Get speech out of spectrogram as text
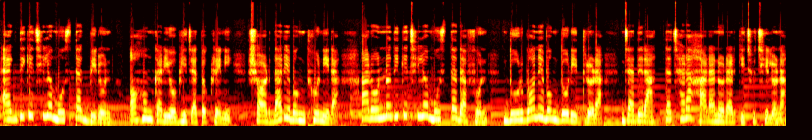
একদিকে ছিল মুস্তাক বিরুন, অহংকারী অভিজাত ক্রেনী সর্দার এবং ধনীরা, আর অন্যদিকে ছিল মুস্তাদাফুন দুর্বন এবং দরিদ্ররা, যাদের আত্মা ছাড়া হারানোর আর কিছু ছিল না।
